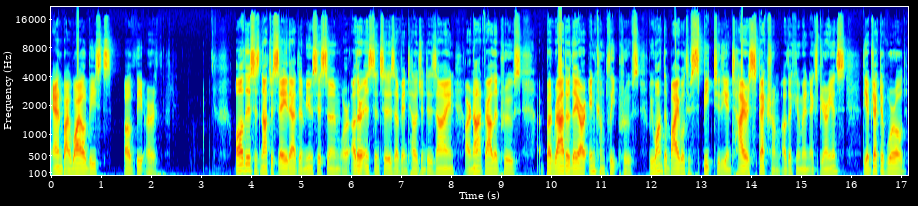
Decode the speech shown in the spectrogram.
and by wild beasts of the earth. All this is not to say that the immune system or other instances of intelligent design are not valid proofs, but rather they are incomplete proofs. We want the Bible to speak to the entire spectrum of the human experience, the objective world,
